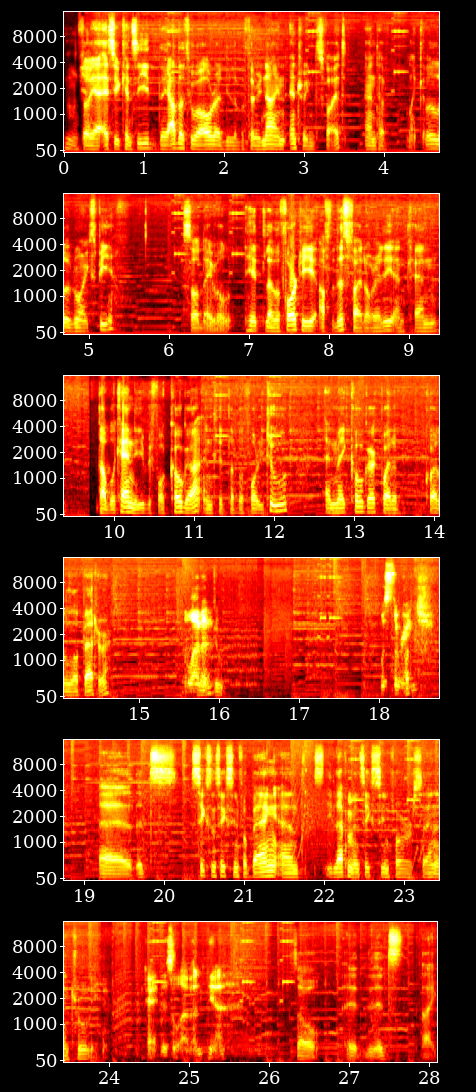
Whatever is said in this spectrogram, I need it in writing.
Hmm, So yeah, as you can see, the other two are already level 39 entering this fight and have like a little bit more XP. So they will hit level 40 after this fight already and can double candy before Koga and hit level 42 and make Koga quite a quite a lot better. Eleven. Do- What's the range? Uh, it's 6 and 16 for Bang and 11 and 16 for Xan and Truely. Okay, there's eleven. Yeah. So it, it's like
